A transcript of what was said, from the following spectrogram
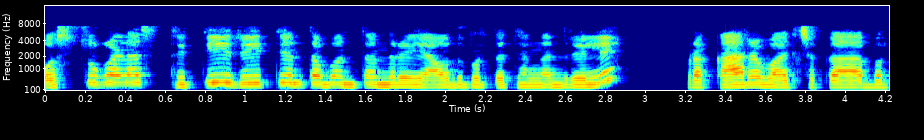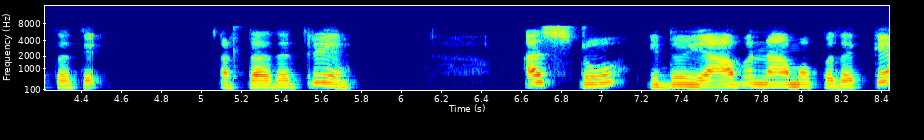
ವಸ್ತುಗಳ ಸ್ಥಿತಿ ರೀತಿ ಅಂತ ಬಂತಂದ್ರೆ ಯಾವ್ದು ಬರ್ತೈತಿ ಹಂಗಂದ್ರೆ ಇಲ್ಲಿ? ಪ್ರಕಾರವಾಚಕ ಬರ್ತೈತಿ. ಅರ್ಥ ಆದತ್ರಿ? ಅಷ್ಟು ಇದು ಯಾವ ನಾಮಪದಕ್ಕೆ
